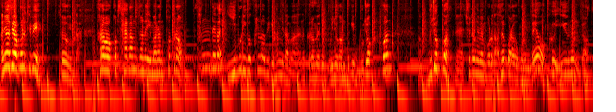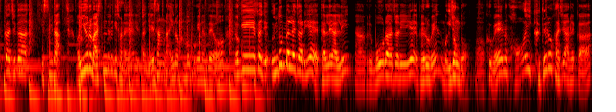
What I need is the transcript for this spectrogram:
안녕하세요 볼리TV 서영입니다 카라바오컵 4강전에 임하는 토트넘. 상대가 2부 리그 클럽이긴 합니다만 그럼에도 무리뉴 감독이 무조건 어, 무조건 예, 최종의 멤버로 나설 거라고 보는데요. 그 이유는 몇 가지가 있습니다. 어, 이유를 말씀드리기 전에 일단 예상 라인업 한번 보겠는데요. 여기서 이제 은돈벨레 자리에 델레알리 아, 그리고 모라 자리에 베르벤 뭐 이 정도. 어, 그 외에는 거의 그대로 가지 않을까.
